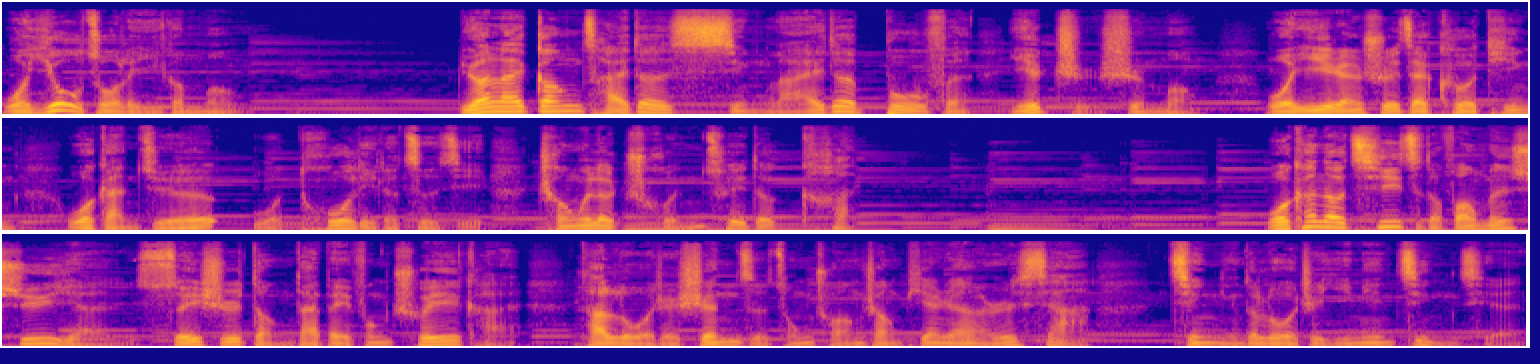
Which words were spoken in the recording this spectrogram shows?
我又做了一个梦。原来刚才的醒来的部分也只是梦，我依然睡在客厅。我感觉我脱离了自己，成为了纯粹的看。我看到妻子的房门虚掩，随时等待被风吹开。她裸着身子从床上翩然而下，轻盈地落至一面镜前，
